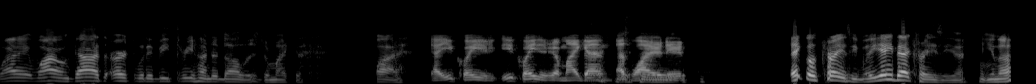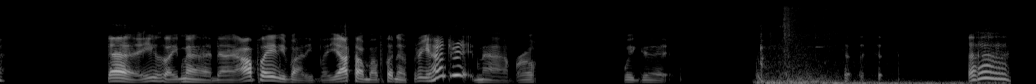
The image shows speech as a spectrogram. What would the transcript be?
Why why on God's earth would it be three hundred dollars, Jamaica? Why? Yeah, you crazy. You crazy, Jamaica. That's why, dude. That goes crazy, but he ain't that crazy, you know. That he's like, nah, nah, I'll play anybody, but y'all talking about putting up three hundred? Nah, bro, we good.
